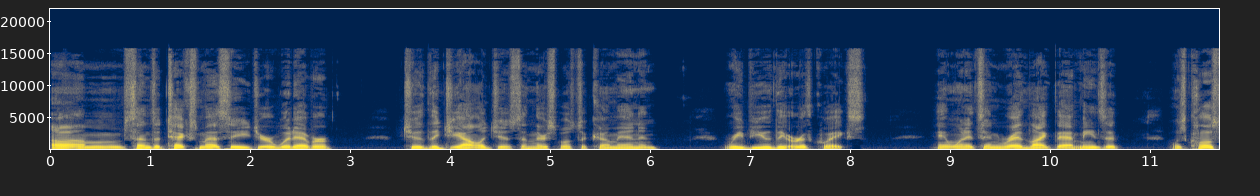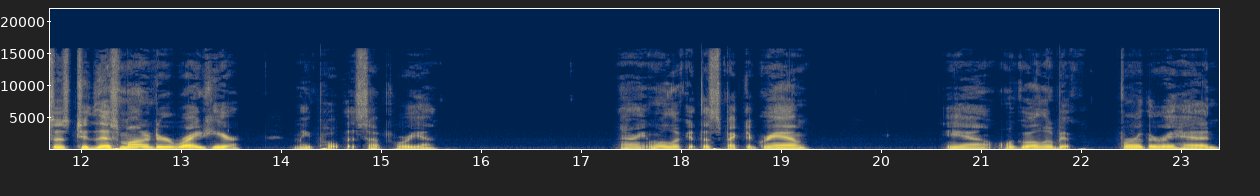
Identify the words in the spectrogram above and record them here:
um, sends a text message or whatever to the geologist, and they're supposed to come in and review the earthquakes. And when it's in red like that, means it was closest to this monitor right here. Let me pull this up for you. Alright, we'll look at the spectrogram. Yeah, we'll go a little bit further ahead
